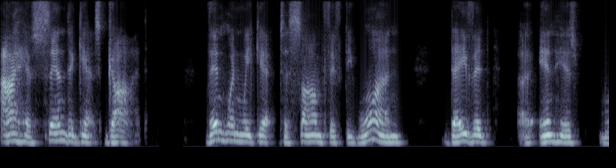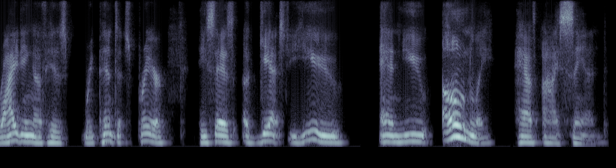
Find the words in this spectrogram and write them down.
I have sinned against God. Then, when we get to Psalm 51, David, uh, in his writing of his repentance prayer, he says, Against you and you only have I sinned.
